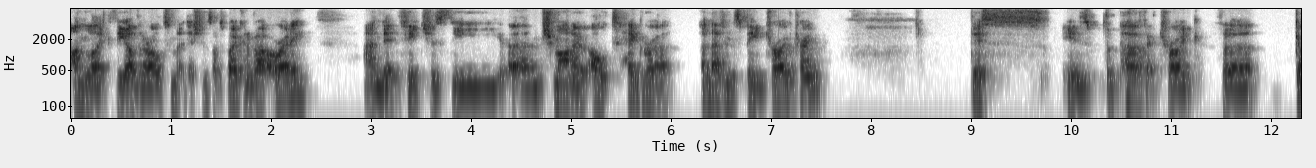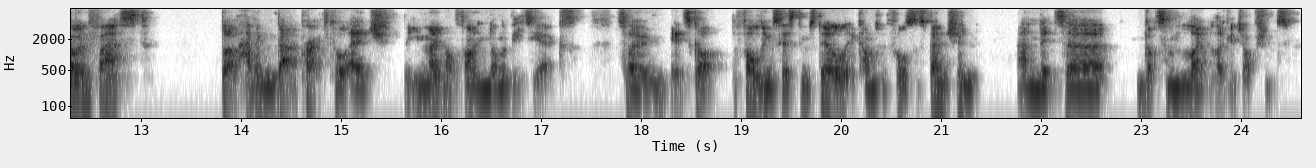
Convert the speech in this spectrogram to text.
unlike the other Ultimate editions I've spoken about already. And it features the um, Shimano Ultegra 11 speed drivetrain this is the perfect trike for going fast, but having that practical edge that you might not find on the VTX. So it's got the folding system still, it comes with full suspension, and it's uh, got some light luggage options.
